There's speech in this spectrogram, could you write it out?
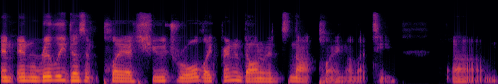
and and really doesn't play a huge role. Like Brendan Donovan's not playing on that team. Um,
